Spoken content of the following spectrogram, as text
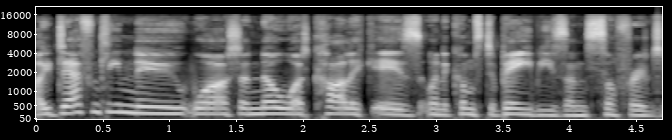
I definitely knew what and know what colic is when it comes to babies and suffered.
